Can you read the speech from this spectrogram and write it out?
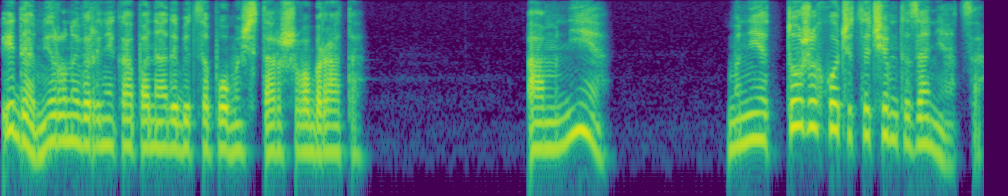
И Дамиру наверняка понадобится помощь старшего брата. А мне... Мне тоже хочется чем-то заняться.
